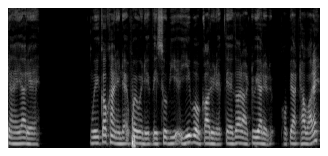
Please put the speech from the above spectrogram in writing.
တန်ရတဲ့ ငွေကောက်ခံနေတဲ့အဖွဲ့ဝင်တွေသေဆိုပြီးအရေးပေါ်ကားတွေနဲ့တည်သွားတာတွေ့ရတယ်လို့ဖော်ပြထားပါတယ်။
